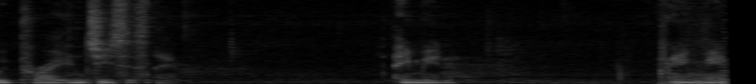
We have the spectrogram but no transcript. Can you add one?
We pray in Jesus' name. Amen. Amen.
